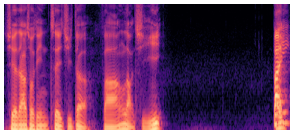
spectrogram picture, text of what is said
谢谢大家收听这一集的防老吉，拜。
